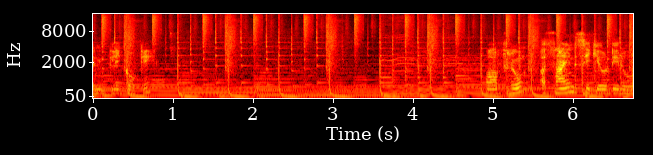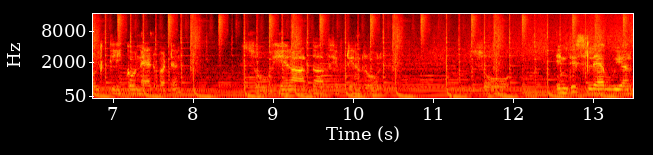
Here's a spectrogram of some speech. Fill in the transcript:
then click OK. Uh, from assigned security role click on add button. So here are the 15 role. So in this lab we are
